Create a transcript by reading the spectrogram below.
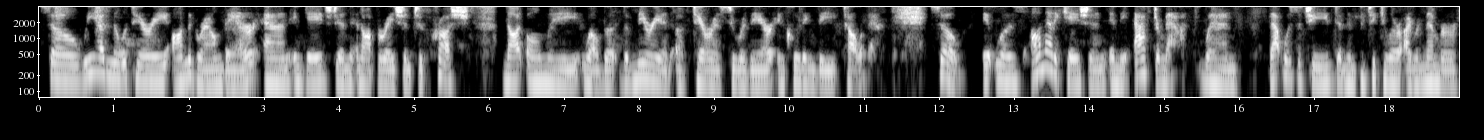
So we had military on the ground there and engaged in an operation to crush not only, well, the, the myriad of terrorists who were there, including the Taliban. So it was on that occasion in the aftermath when that was achieved. And in particular, I remember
